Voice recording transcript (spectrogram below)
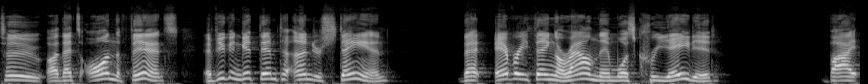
to uh, that's on the fence, if you can get them to understand that everything around them was created by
